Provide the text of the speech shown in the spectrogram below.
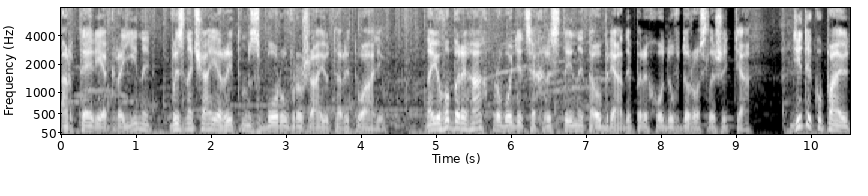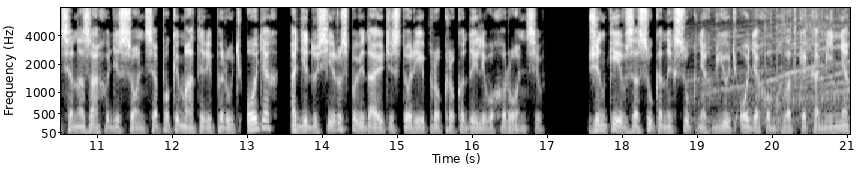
артерія країни, визначає ритм збору врожаю та ритуалів. На його берегах проводяться хрестини та обряди переходу в доросле життя. Діти купаються на заході сонця, поки матері перуть одяг, а дідусі розповідають історії про крокодилів-охоронців. Жінки в засуканих сукнях б'ють одяг об гладке каміння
